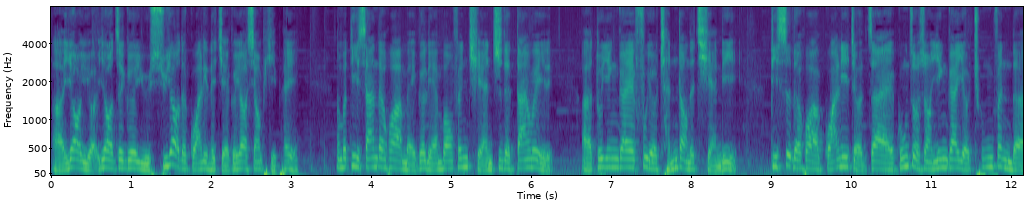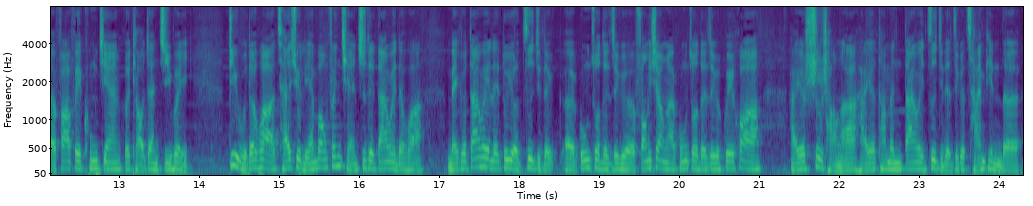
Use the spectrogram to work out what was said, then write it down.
呃，要有要这个与需要的管理的结构要相匹配。那么第三的话，每个联邦分前制的单位，呃，都应该富有成长的潜力。第四的话，管理者在工作上应该有充分的发挥空间和挑战机会。第五的话，采取联邦分钱制的单位的话，每个单位呢都有自己的呃工作的这个方向啊，工作的这个规划啊，还有市场啊，还有他们单位自己的这个产品的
